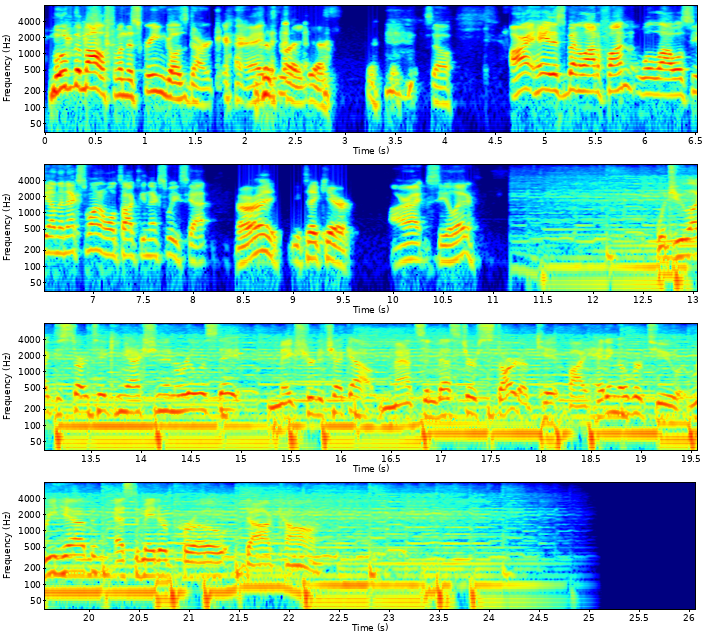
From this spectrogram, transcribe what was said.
move the mouse when the screen goes dark. All right. that's right. Yeah. So, all right. Hey, this has been a lot of fun. We'll uh, we'll see you on the next one, and we'll talk to you next week, Scott. All right. You take care. All right. See you later. Would you like to start taking action in real estate? Make sure to check out Matt's Investor Startup Kit by heading over to rehabestimatorpro.com.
